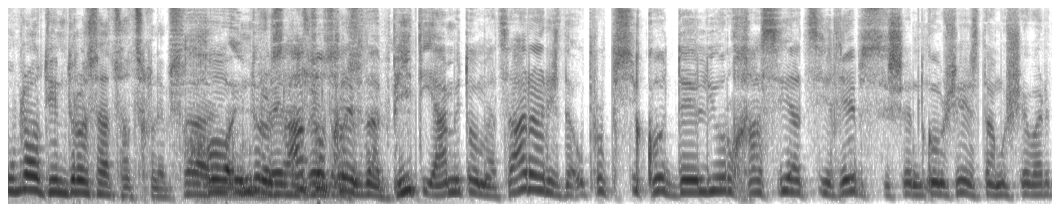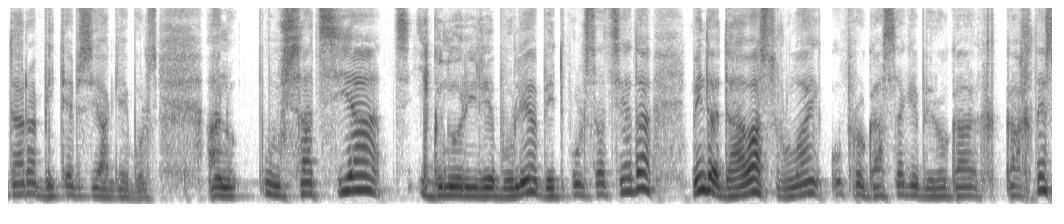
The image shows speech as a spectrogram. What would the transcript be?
უბრალოდ იმ დროს აცოცხლებს რა. ხო, იმ დროს აცოცხლებს და ბიტი ამიტომაც არ არის და უფრო ფსიქოდელიურ ხასიათს იღებს შემდგომში ეს დამუშევარი და რა ბიტებს იაგებულს. ანუ პულსაცია იგნორირებულია ბიტ პულსაცია და მინდა დავასრულო აი უფრო გასაგები რო გახდეს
